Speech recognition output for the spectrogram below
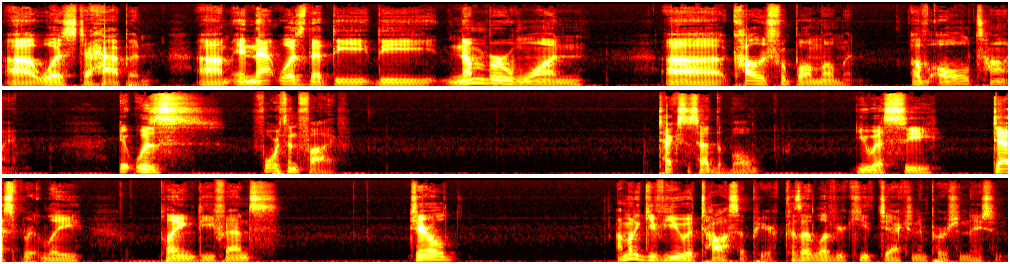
uh, was to happen, um, and that was that the the number one uh, college football moment of all time, it was fourth and five. Texas had the ball. USC desperately playing defense. Gerald, I'm going to give you a toss up here because I love your Keith Jackson impersonation.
